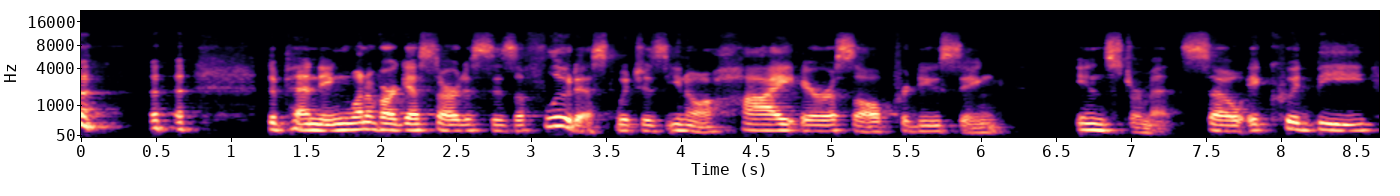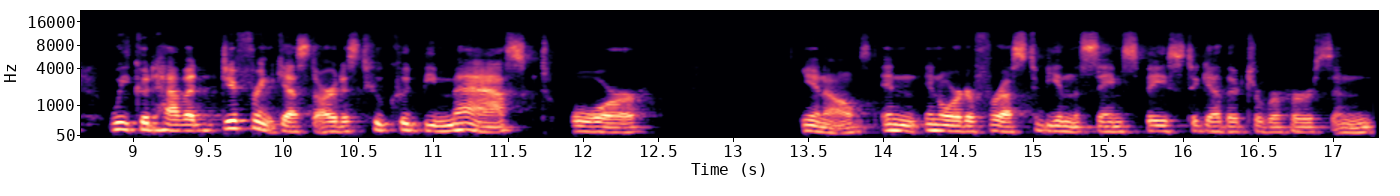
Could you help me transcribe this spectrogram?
depending. One of our guest artists is a flutist, which is, you know, a high aerosol producing instrument. So it could be, we could have a different guest artist who could be masked or you know in in order for us to be in the same space together to rehearse and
